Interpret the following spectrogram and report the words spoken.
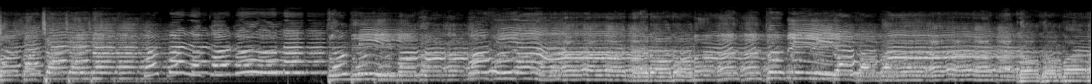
করা চাই না। তোমার করুণা তুমি মহা রহমান, তুমি রহমান। রহমান।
